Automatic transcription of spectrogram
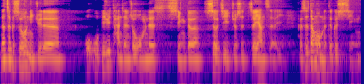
那这个时候，你觉得我我必须坦诚说，我们的刑的设计就是这样子而已。可是，当我们这个刑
